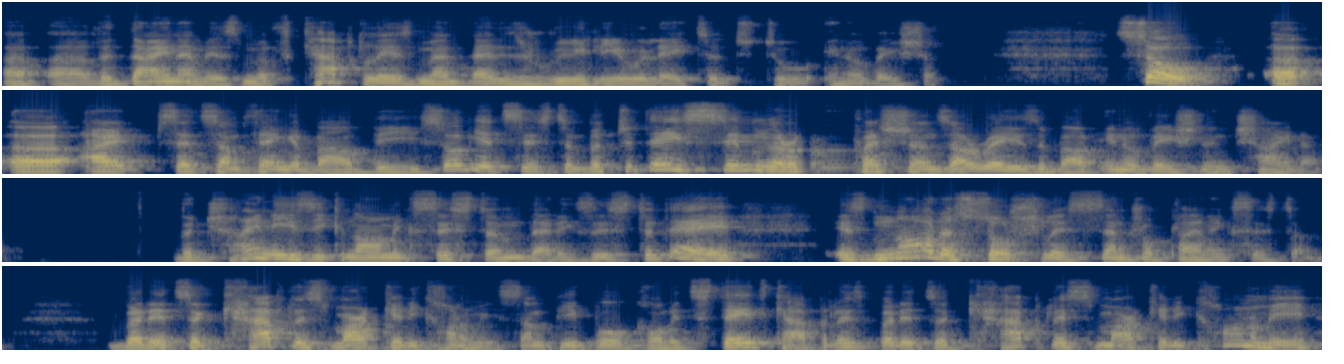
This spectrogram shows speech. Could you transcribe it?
uh, uh, the dynamism of capitalism that is really related to innovation. So uh, uh, I said something about the Soviet system, but today similar questions are raised about innovation in China the Chinese economic system that exists today is not a socialist central planning system, but it's a capitalist market economy. Some people call it state capitalist, but it's a capitalist market economy,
